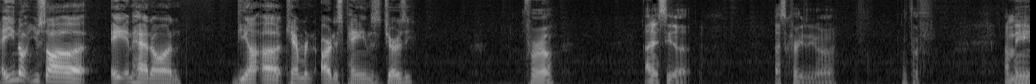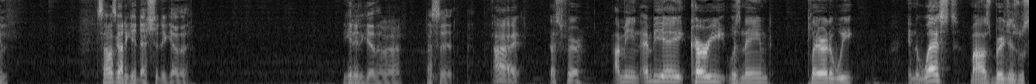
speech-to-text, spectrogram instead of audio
And you know, you saw uh, Ayton had on Deion, uh, Cameron Artist Payne's jersey. For real? I didn't see that. That's crazy, man. What the f- I mean, someone's got to get that shit together. Get it together, man. That's it. All right, that's fair. I mean, NBA Curry was named Player of the Week in the West. Miles Bridges was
